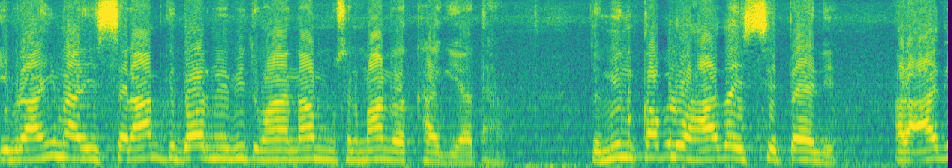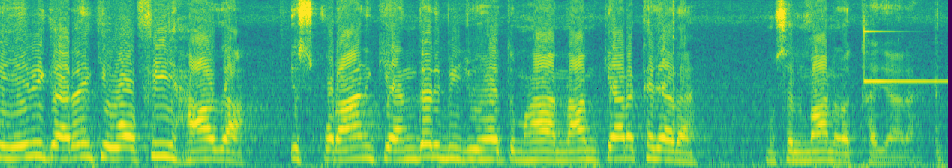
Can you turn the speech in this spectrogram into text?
इब्राहिम आसमाम के दौर में भी तुम्हारा नाम मुसलमान रखा गया था। तो मिन कबल हाजा, इससे पहले। और आगे ये भी कह रहे हैं कि वफ़ी हाजा, इस कुरान के अंदर भी जो है तुम्हारा नाम क्या रखा जा रहा है? मुसलमान रखा जा रहा है।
